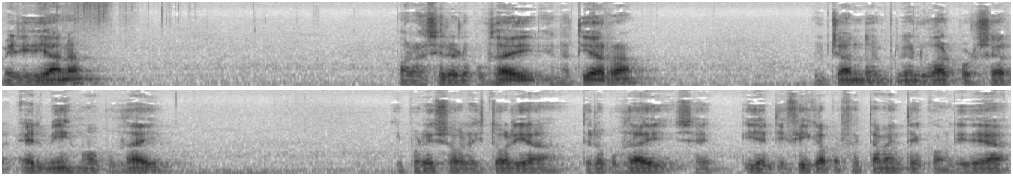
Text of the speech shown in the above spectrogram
meridiana para hacer el Opus Dei en la tierra, luchando en primer lugar por ser él mismo Opus Dei y por eso la historia del Opus Dei se identifica perfectamente con la idea,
